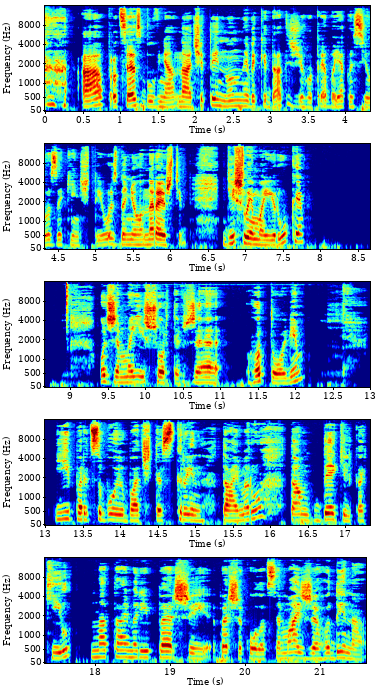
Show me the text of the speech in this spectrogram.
а процес був начатий. Ну, не викидати ж його, треба якось його закінчити. І ось до нього нарешті дійшли мої руки. Отже, мої шорти вже готові. І перед собою бачите скрин таймеру. Там декілька кіл на таймері. Перший, перше коло це майже година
